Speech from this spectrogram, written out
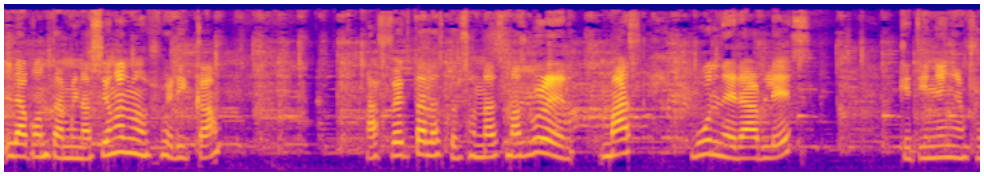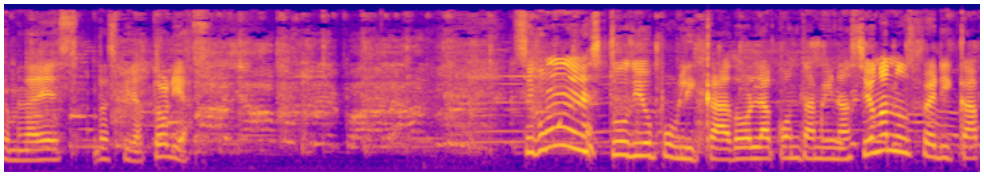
La contaminación atmosférica afecta a las personas más vulnerables que tienen enfermedades respiratorias. Según un estudio publicado, la contaminación atmosférica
